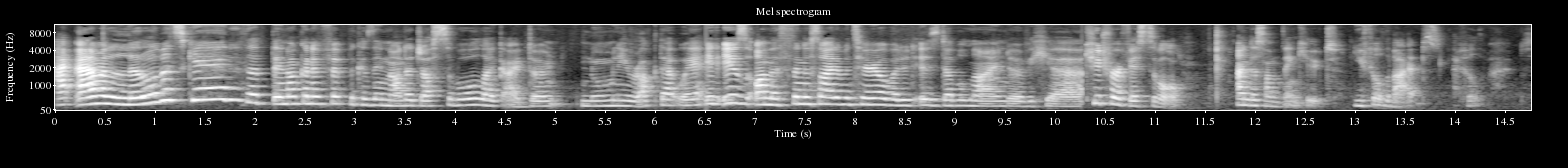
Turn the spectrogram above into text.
I am a little bit scared that they're not going to fit because they're not adjustable. Like I don't normally rock that way. It is on the thinner side of material, but it is double lined over here. Cute for a festival. Under something cute. You feel the vibes. I feel the vibes.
